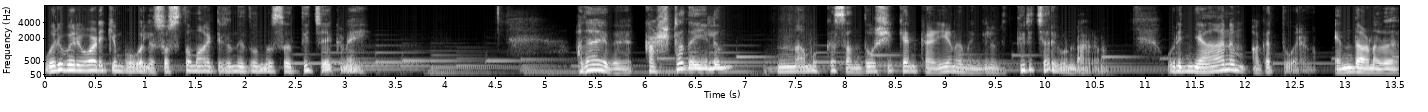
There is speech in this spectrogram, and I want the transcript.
ഒരു പരിപാടിക്കും പോകല്ലേ സ്വസ്ഥമായിട്ടിരുന്ന് ഇതൊന്ന് ശ്രദ്ധിച്ചേക്കണേ. അതായത് കഷ്ടതയിലും നമുക്ക് സന്തോഷിക്കാൻ കഴിയണമെങ്കിൽ ഒരു തിരിച്ചറിവുണ്ടാകണം. ഒരു ജ്ഞാനം അകത്തു വരണം. എന്താണത്?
